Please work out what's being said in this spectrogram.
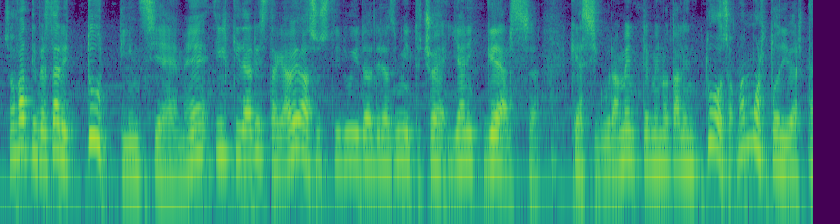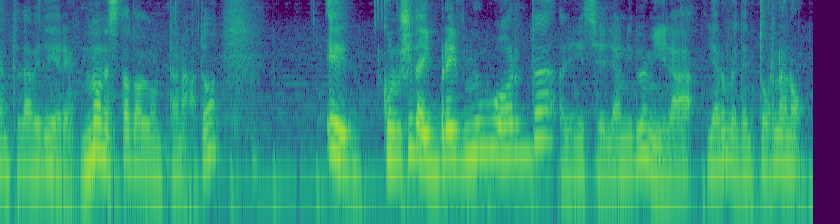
Sono fatti per stare tutti insieme. Il chitarrista che aveva sostituito Adrian Smith, cioè Yannick Gers, che è sicuramente meno talentuoso, ma molto divertente da vedere, non è stato allontanato. E con l'uscita di Brave New World, all'inizio degli anni 2000, gli Iron Maiden tornano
